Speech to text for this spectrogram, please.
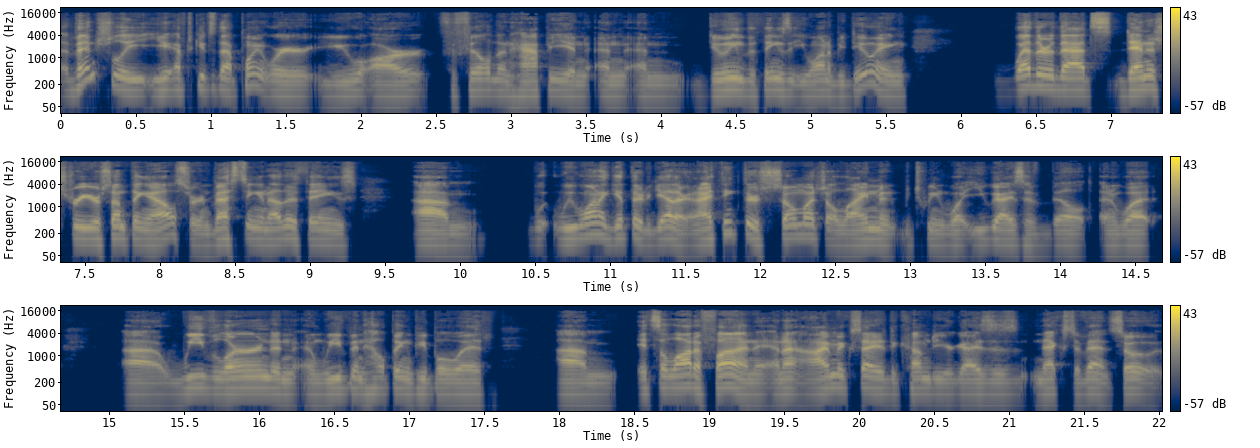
eventually you have to get to that point where you are fulfilled and happy and and and doing the things that you want to be doing whether that's dentistry or something else or investing in other things um, we want to get there together and i think there's so much alignment between what you guys have built and what uh, we've learned and, and we've been helping people with um, it's a lot of fun and I, i'm excited to come to your guys' next event so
